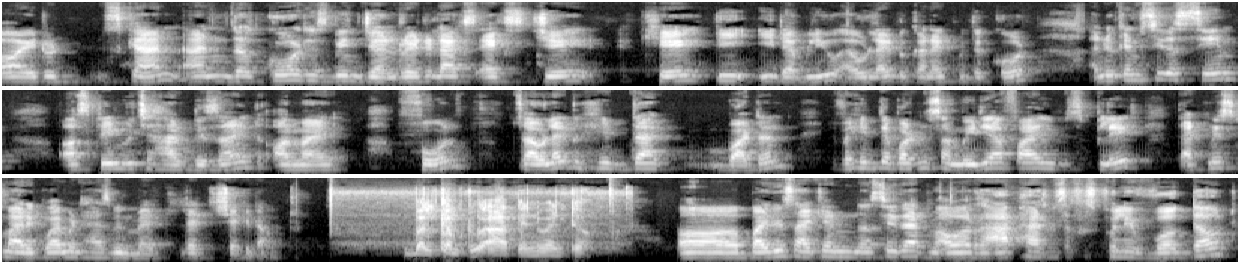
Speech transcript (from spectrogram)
Uh, it would scan and the code has been generated as XJKTEW. I would like to connect with the code and you can see the same uh, screen which I have designed on my phone. So I would like to hit that button if I hit the button some media file is played that means my requirement has been met. Let's check it out. Welcome to app inventor. Uh, by this I can say that our app has been successfully worked out.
